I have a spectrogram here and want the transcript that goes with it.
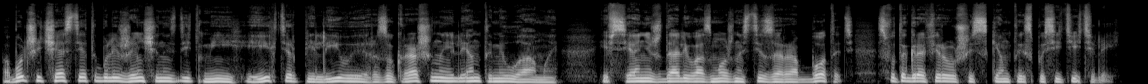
По большей части это были женщины с детьми и их терпеливые, разукрашенные лентами ламы, и все они ждали возможности заработать, сфотографировавшись с кем-то из посетителей.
